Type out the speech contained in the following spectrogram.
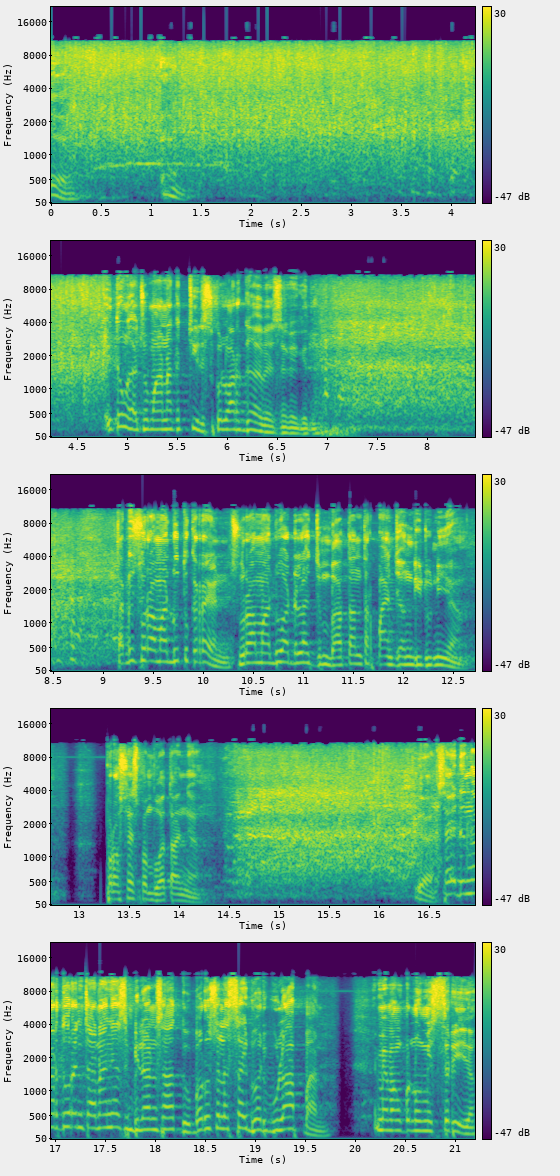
Yeah. itu nggak cuma anak kecil, sekeluarga biasa kayak gitu. Tapi Suramadu tuh keren. Suramadu adalah jembatan terpanjang di dunia. Proses pembuatannya. Ya, saya dengar tuh rencananya 91, baru selesai 2008. Memang penuh misteri ya.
